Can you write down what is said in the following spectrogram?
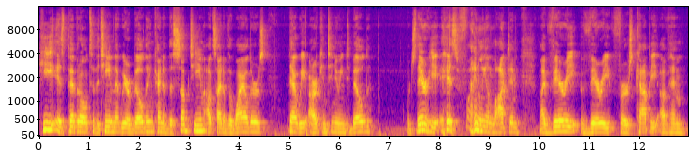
He is pivotal to the team that we are building, kind of the sub team outside of the Wilders that we are continuing to build. Which there he is, finally unlocked him. My very, very first copy of him.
